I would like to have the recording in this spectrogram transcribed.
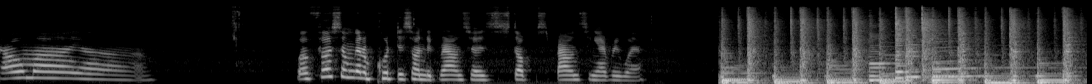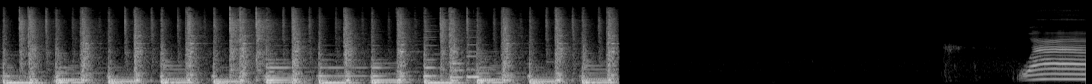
How am I? Uh... Well, first I'm gonna put this on the ground so it stops bouncing everywhere. Wow.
